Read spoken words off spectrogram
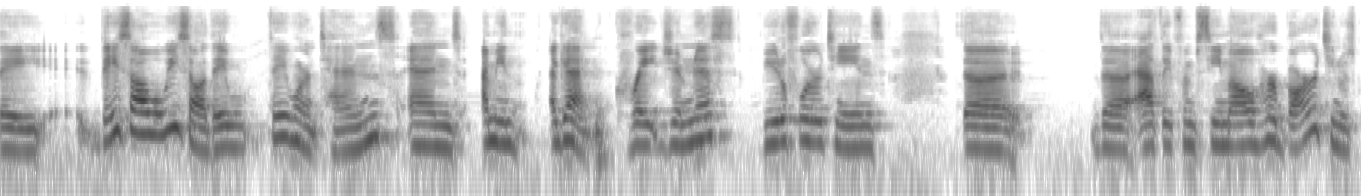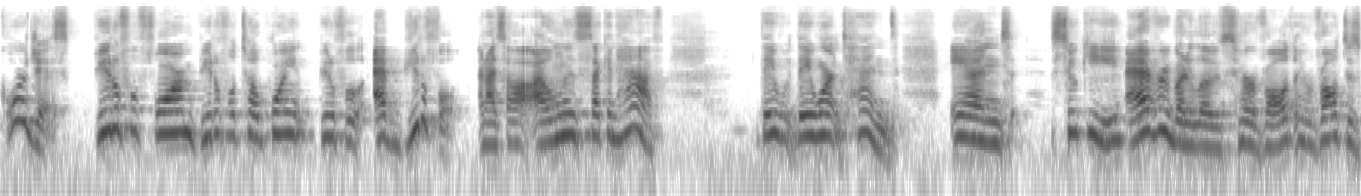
they they saw what we saw. They they weren't tens and I mean again, great gymnasts, beautiful routines. The the athlete from SEMO, her bar routine was gorgeous. Beautiful form, beautiful toe point, beautiful eh, beautiful. And I saw only the second half. They they weren't tens. And Suki, everybody loves her vault. Her vault is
